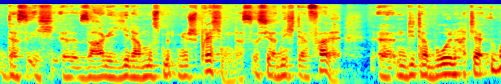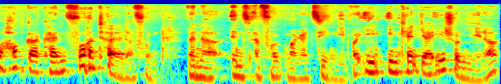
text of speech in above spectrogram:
dass ich äh, sage, jeder muss mit mir sprechen. Das ist ja nicht der Fall. Äh, Dieter Bohlen hat ja überhaupt gar keinen Vorteil davon, wenn er ins Erfolgmagazin geht, weil ihn, ihn, kennt ja eh schon jeder.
